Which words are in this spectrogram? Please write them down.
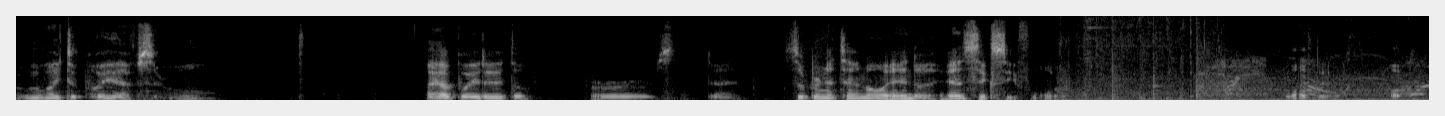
I would like to play F-Zero. I have played it the first, then Super Nintendo and the N64. Loved it. Loved it.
